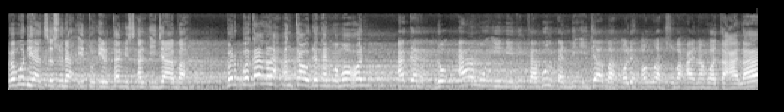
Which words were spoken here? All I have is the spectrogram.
Kemudian sesudah itu iltamis al-ijabah. Berpeganglah engkau dengan memohon agar doamu ini dikabulkan diijabah oleh Allah Subhanahu wa taala.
